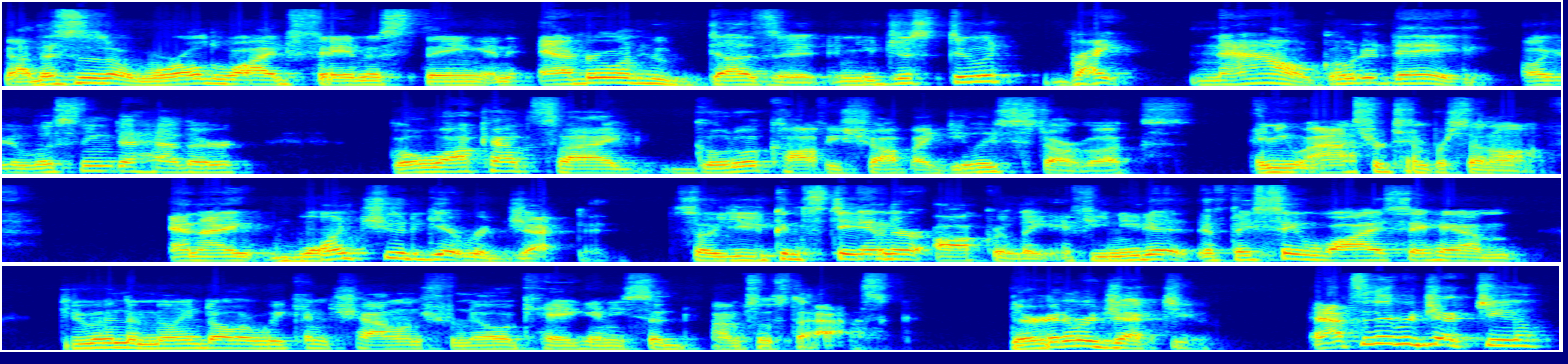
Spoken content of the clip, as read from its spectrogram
Now, this is a worldwide famous thing, and everyone who does it, and you just do it right now, go today. While you're listening to Heather, go walk outside, go to a coffee shop, ideally Starbucks, and you ask for 10% off. And I want you to get rejected. So you can stand there awkwardly. If you need it, if they say why, say, hey, I'm doing the million dollar weekend challenge for Noah Kagan. He said, I'm supposed to ask. They're going to reject you. And after they reject you,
